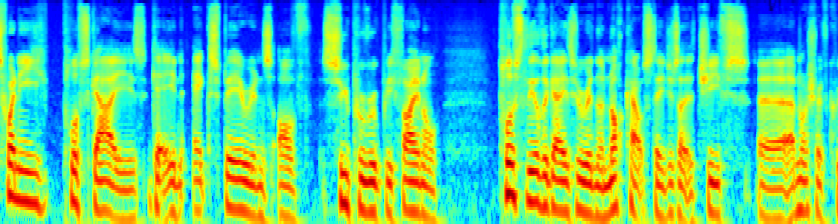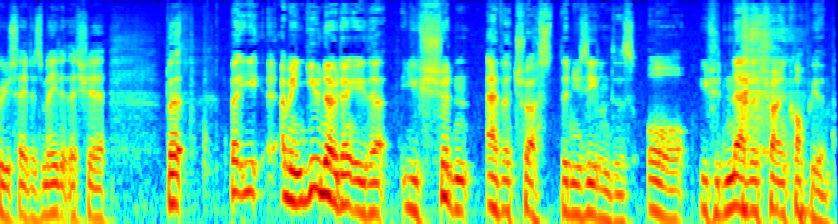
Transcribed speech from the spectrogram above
20 plus guys getting experience of Super Rugby final. Plus the other guys who are in the knockout stages, like the Chiefs. Uh, I'm not sure if Crusaders made it this year, but But you, I mean, you know, don't you, that you shouldn't ever trust the New Zealanders, or you should never try and copy them.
